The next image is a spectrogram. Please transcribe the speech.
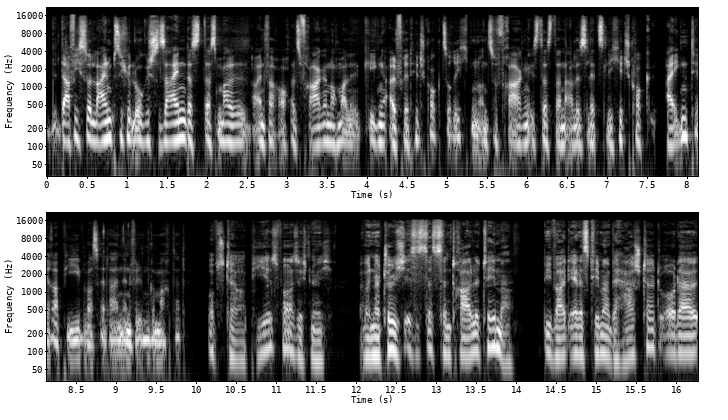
Darf ich so laienpsychologisch sein, dass das mal einfach auch als Frage nochmal gegen Alfred Hitchcock zu richten und zu fragen, ist das dann alles letztlich Hitchcock Eigentherapie, was er da in den Filmen gemacht hat? Ob es Therapie ist, weiß ich nicht. Aber natürlich ist es das zentrale Thema. Wie weit er das Thema beherrscht hat oder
